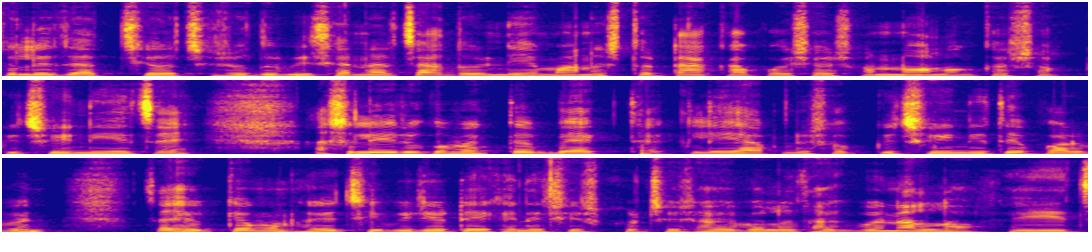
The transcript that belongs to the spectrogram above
চলে যাচ্ছি হচ্ছে শুধু বিছানার চাদর নিয়ে। মানুষ তো টাকা, পয়সা, স্বর্ণ অলঙ্কার সব কিছুই নিয়ে আসলে এরকম একটা ব্যাগ থাকলে আপনি সব কিছুই নিতে পারবেন। যাই হোক, কেমন হয়েছে? ভিডিওটা এখানে শেষ করছি। সবাই ভালো থাকবেন। আল্লাহ হাফিজ।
